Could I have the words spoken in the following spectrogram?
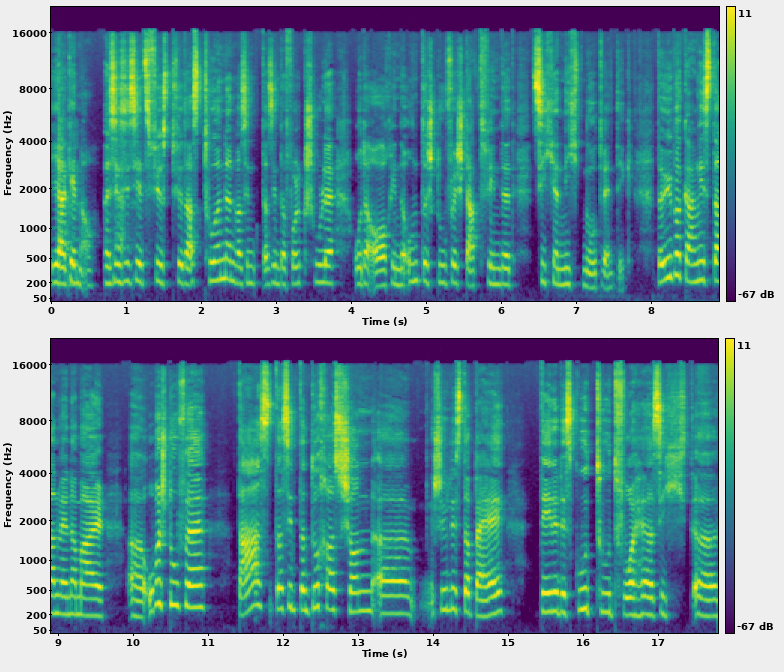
Ja, ähm, genau. Also ja. es ist jetzt für, für das Turnen, was in, das in der Volksschule oder auch in der Unterstufe stattfindet, sicher nicht notwendig. Der Übergang ist dann, wenn einmal äh, Oberstufe, da, da sind dann durchaus schon äh, Schüler dabei, denen es gut tut, vorher sich, äh,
